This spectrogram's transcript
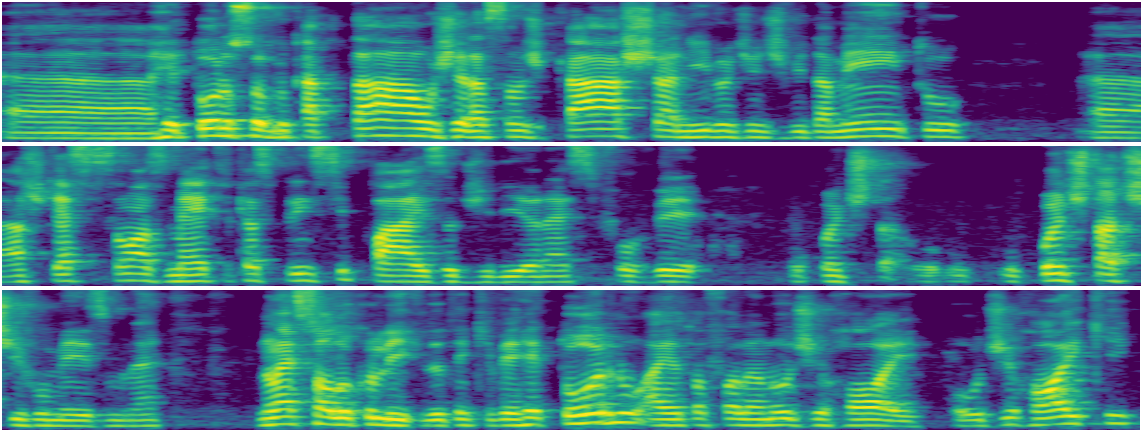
é, retorno sobre o capital, geração de caixa, nível de endividamento. É, acho que essas são as métricas principais, eu diria, né? Se for ver o, quantita o, o quantitativo mesmo, né? não é só lucro líquido, tem que ver retorno, aí eu estou falando ou de ROI ou de ROIC,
